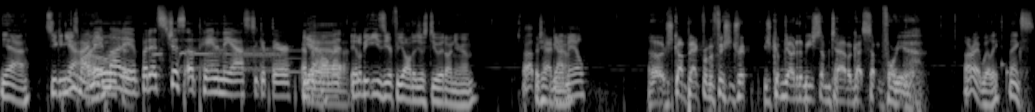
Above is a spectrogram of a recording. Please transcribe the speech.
Yeah. So you can use Yeah, I made Oh, money, okay. but it's just a pain in the ass to get there at yeah. the moment. It'll be easier for y'all to just do it on your own. Oh, Which have you got mail. Oh, just got back from a fishing trip. You should come down to the beach sometime. I got something for you. All right, Willy. Thanks.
